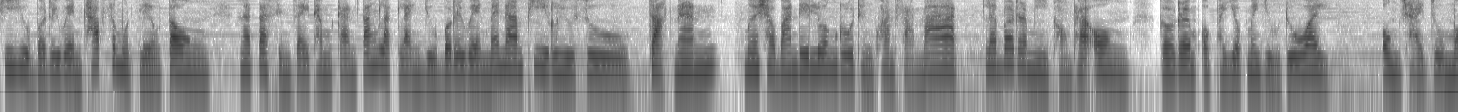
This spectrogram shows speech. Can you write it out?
ที่อยู่บริเวณคาบสมุทรเหลียวตงและตัดสินใจทำการตั้งหลักแหล่งอยู่บริเวณแม่น้ำพีริวซู จากนั้นเมื่อชาวบ้านได้ล่วงรู้ถึงความสามารถ และบารมีของพระองค์ ก็เริ่มอพยพมาอยู่ด้วย องค์ชายจูม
